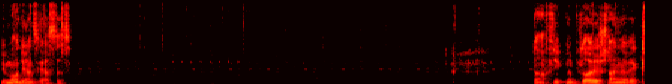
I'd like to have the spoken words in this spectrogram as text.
Wir machen den als erstes. Fliegt eine Pleuelschlange weg.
